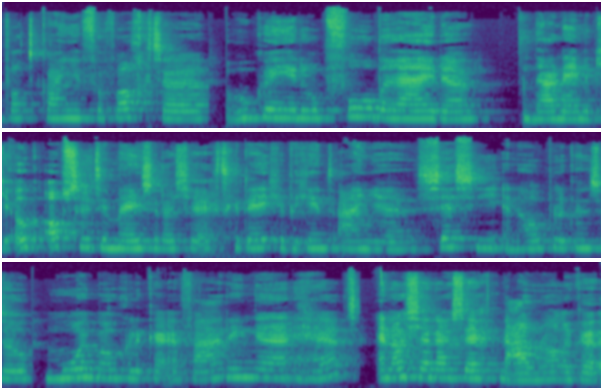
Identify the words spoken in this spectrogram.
wat kan je verwachten? Hoe kun je erop voorbereiden? Daar neem ik je ook absoluut in mee, zodat je echt gedegen begint aan je sessie en hopelijk een zo mooi mogelijke ervaring uh, hebt. En als jij nou zegt, nou Nanneke,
